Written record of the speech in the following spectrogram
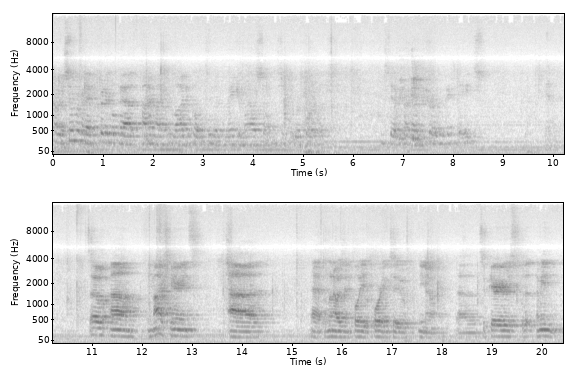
I would assume we're gonna have critical path timeline logical to the major milestones that the report So, um, in my experience, uh, at, when I was an employee reporting to, you know, uh, superiors, I mean,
